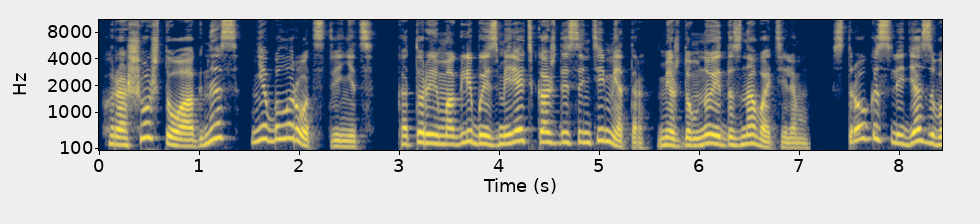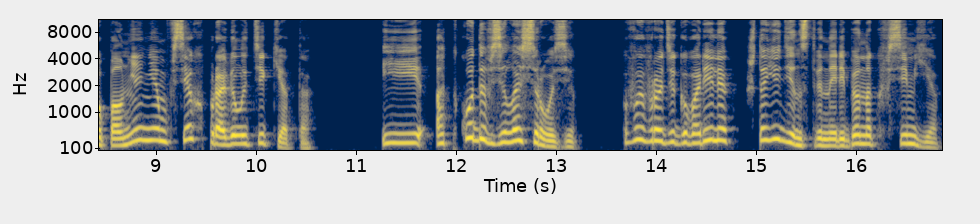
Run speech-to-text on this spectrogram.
Хорошо, что у Агнес не было родственниц, которые могли бы измерять каждый сантиметр между мной и дознавателем, строго следя за выполнением всех правил этикета. «И откуда взялась Рози? Вы вроде говорили, что единственный ребенок в семье».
